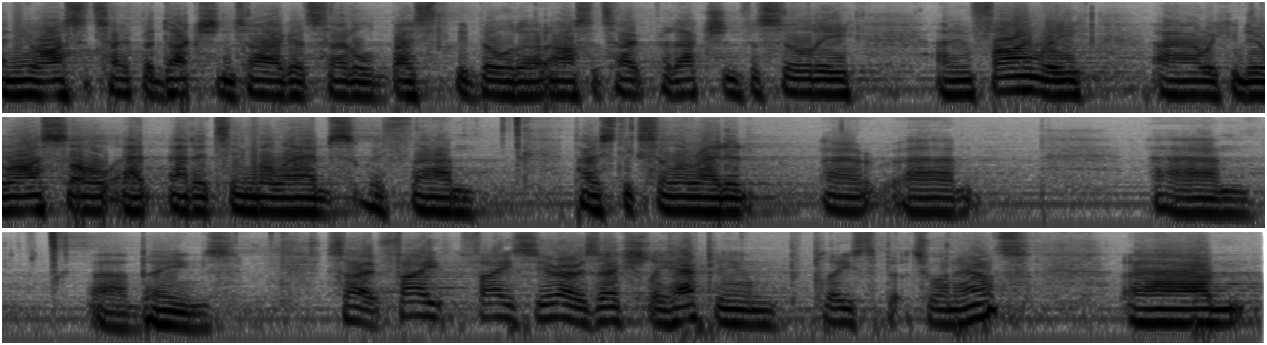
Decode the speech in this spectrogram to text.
a new isotope production targets that'll basically build an isotope production facility. And then finally, uh, we can do ISOL at, at a iThemba Labs with um, post-accelerated uh, um, um, uh, beams. So phase, phase, zero is actually happening, I'm pleased to, to announce. Um,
